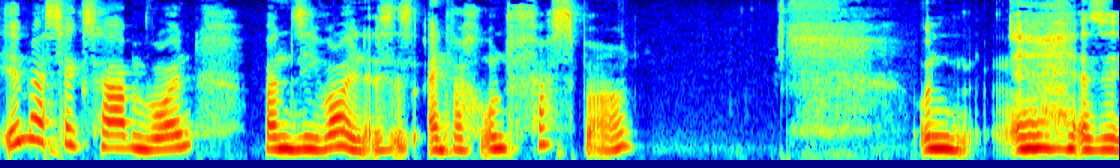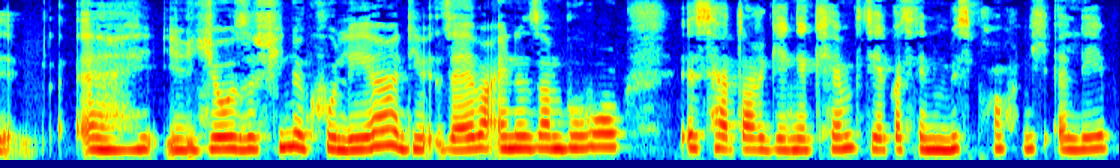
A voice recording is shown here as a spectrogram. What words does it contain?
immer Sex haben wollen, wann sie wollen. Es ist einfach unfassbar. Und äh, also äh, Josephine Kulea, die selber eine Samburo ist, hat dagegen gekämpft. Sie hat Dank den Missbrauch nicht erlebt,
